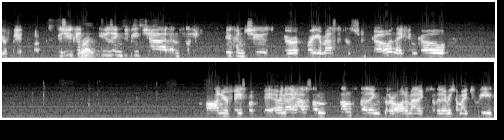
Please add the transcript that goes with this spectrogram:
your Facebook because you can Right. using TweetChat and such, you can choose your, where your messages should go, and they can go on your Facebook page. I mean, I have some some settings that are automatic, so that every time I tweet,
